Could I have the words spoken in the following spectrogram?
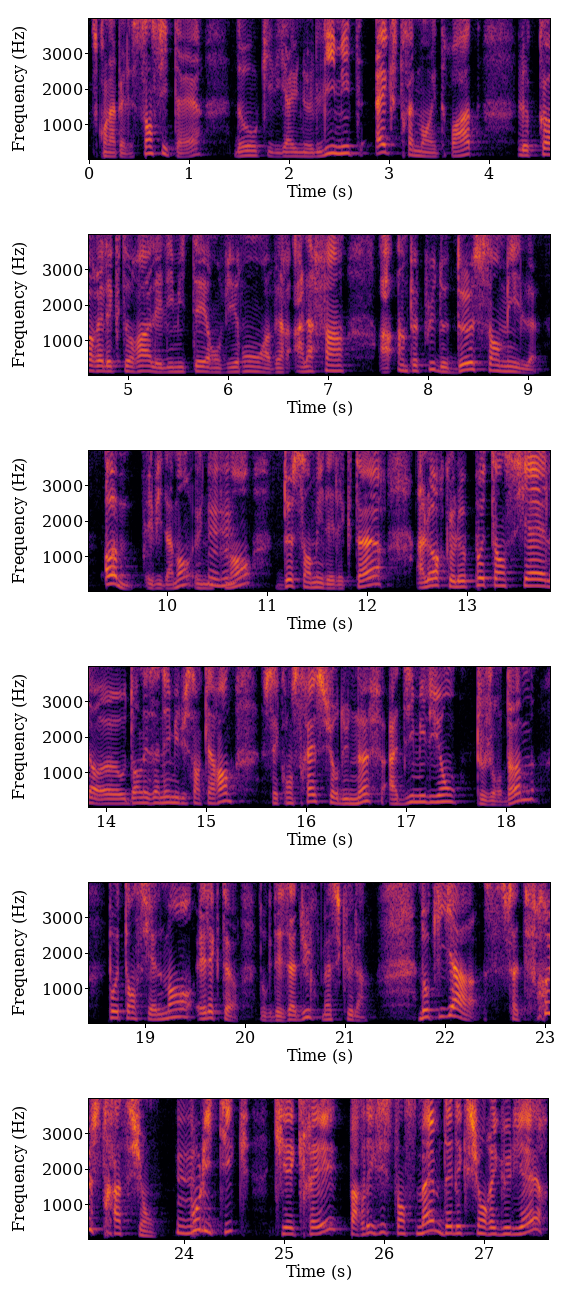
ce qu'on appelle censitaire, donc il y a une limite extrêmement étroite. Le corps électoral est limité environ à, vers- à la fin à un peu plus de 200 000 hommes, évidemment, uniquement, 200 000 électeurs, alors que le potentiel euh, dans les années 1840, c'est qu'on serait sur du 9 à 10 millions, toujours d'hommes, potentiellement électeurs, donc des adultes masculins. Donc il y a cette frustration politique qui est créée par l'existence même d'élections régulières,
